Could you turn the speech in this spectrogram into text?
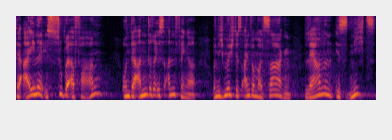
Der eine ist super erfahren und der andere ist Anfänger. Und ich möchte es einfach mal sagen, Lernen ist nichts,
